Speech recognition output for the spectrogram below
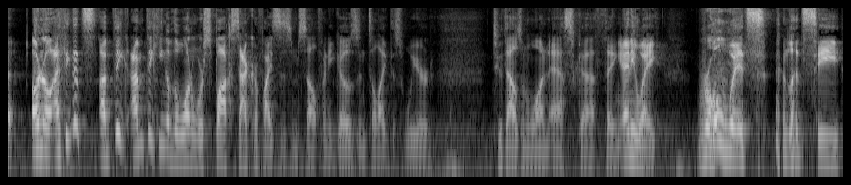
oh no, I think that's. I'm think. I'm thinking of the one where Spock sacrifices himself and he goes into like this weird 2001 esque uh, thing. Anyway, roll wits and let's see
